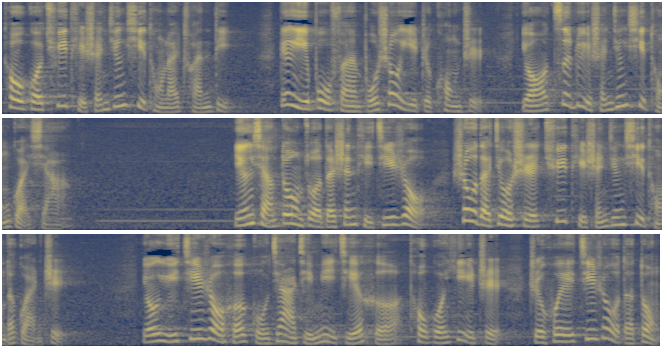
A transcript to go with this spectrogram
透过躯体神经系统来传递；另一部分不受意志控制，由自律神经系统管辖。影响动作的身体肌肉受的就是躯体神经系统的管制。由于肌肉和骨架紧密结合，透过意志指挥肌肉的动，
